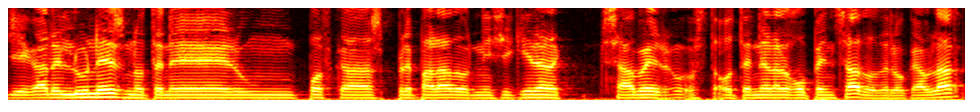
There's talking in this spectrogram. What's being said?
llegar el lunes, no tener un podcast preparado, ni siquiera saber o tener algo pensado de lo que hablar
